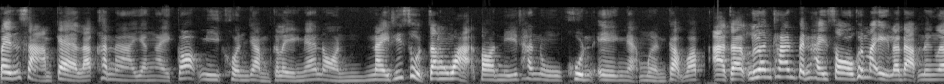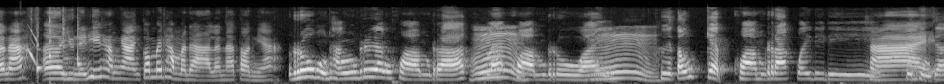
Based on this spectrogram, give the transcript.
เป็นสามแก่ลัคนายังไงก็มีคนหย่ำเกรงแน่นอน ในที่สุดจังหวะตอนนี้ธนูคุณเองเนี่ยเหมือนกับว่าอาจจะเลื่อนขั้นเป็นไฮโซขึ้นมาอีกระดับหนึ่งแล้วนะเอออยู่ในที่ทำงานก็ไม่ธรรมดาแล้วนะตอนเนี้ย รุ่งทั้งเรื่องความรักอืมและความรวยอืมคือต้องเก็บความรักไว้ดีใช่คุณถึงจะ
